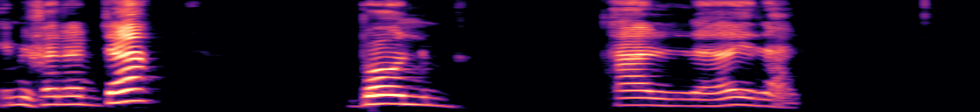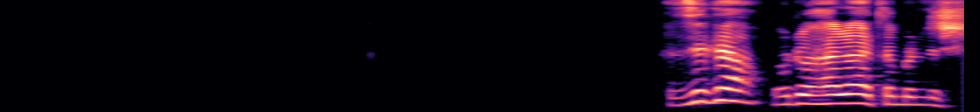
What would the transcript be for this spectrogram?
የሚፈነዳ ቦምብ አለ ይላል። እዚህ ጋር ወደኋላ ተመልሼ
